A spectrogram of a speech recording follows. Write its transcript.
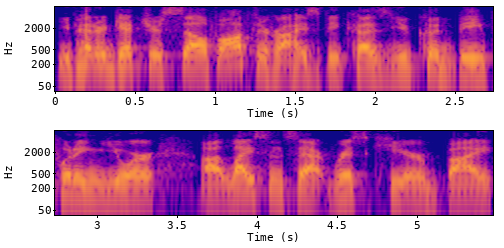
you better get yourself authorized because you could be putting your uh, license at risk here by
